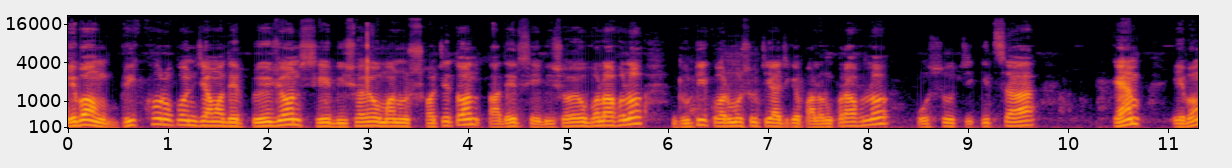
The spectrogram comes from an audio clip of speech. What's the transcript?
এবং বৃক্ষরোপণ যে আমাদের প্রয়োজন, সে বিষয়েও মানুষ সচেতন। তাদের সে বিষয়েও বলা হলো, দুটি কর্মসূচি আজকে পালন করা হলো, পশু চিকিৎসা ক্যাম্প এবং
